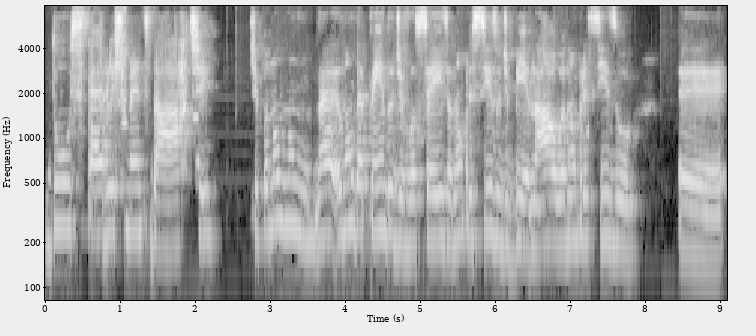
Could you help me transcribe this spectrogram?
do establishment da arte Tipo, eu não, não, né, eu não dependo de vocês, eu não preciso de Bienal, eu não preciso é,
